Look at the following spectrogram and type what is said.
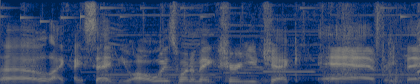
So, like I said, you always want to make sure you check everything.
